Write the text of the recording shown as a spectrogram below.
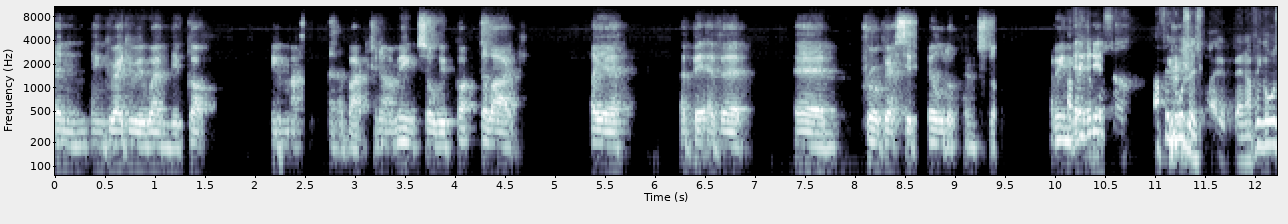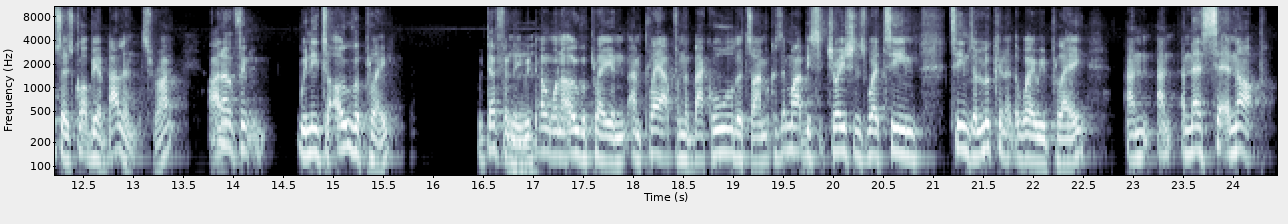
and, and Gregory when they've got big massive centre backs." Do you know what I mean? So we've got to like play a, a bit of a um, progressive build up and stuff. I mean, I think, they- also, I think also, Ben, I think also it's got to be a balance, right? I don't think we need to overplay. We definitely we don't want to overplay and, and play out from the back all the time because there might be situations where team teams are looking at the way we play and and, and they're setting up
